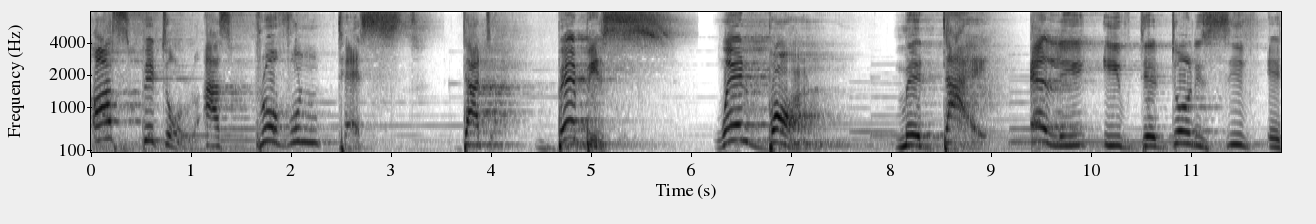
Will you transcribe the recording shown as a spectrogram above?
hospital has proven tests that babies, when born, may die early if they don't receive a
